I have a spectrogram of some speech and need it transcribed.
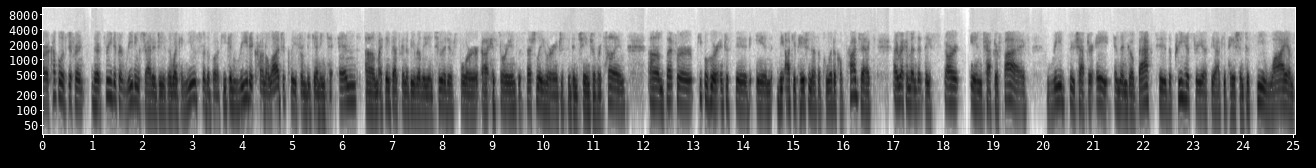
are a couple of different, there are three different reading strategies that one can use for the book. You can read it chronologically from beginning to end. Um, I think that's going to be really intuitive for uh, historians, especially who are interested in change over time. Um, but for people who are interested in the occupation as a political project, I recommend that they start in chapter five, read through chapter eight, and then go back to the prehistory of the occupation to see why I'm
